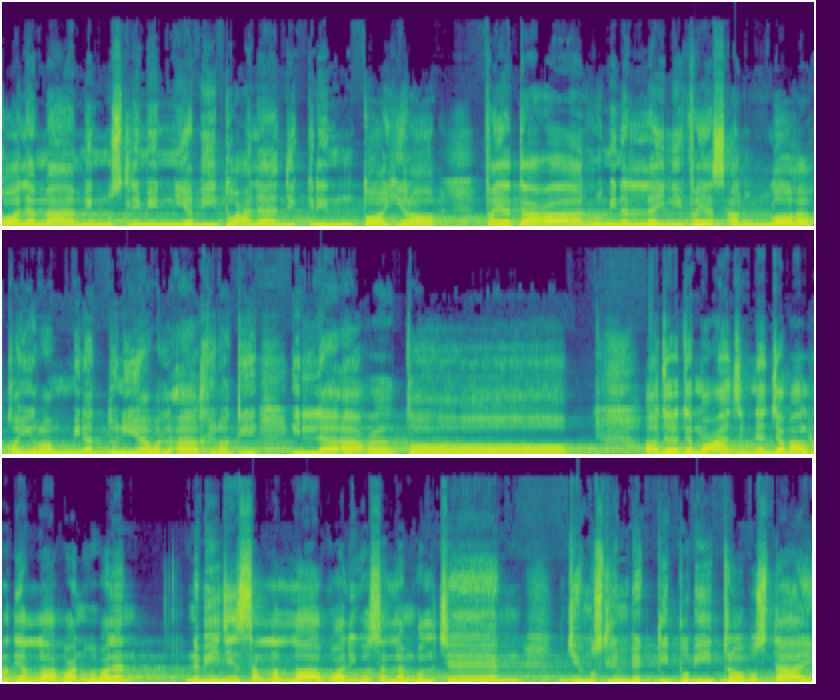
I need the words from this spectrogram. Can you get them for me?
قال ما من مسلم يبيت على ذكر طاهرا فيتعار من الليل فيسأل الله خيرا من الدنيا والآخرة إلا أعطاه হজরত মহাজ ইবনে জাবাল রদিয়াল্লাহু আনহু বলেন নবীজি সাল্লাল্লাহু আলী ওসাল্লাম বলছেন যে মুসলিম ব্যক্তি পবিত্র অবস্থায়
